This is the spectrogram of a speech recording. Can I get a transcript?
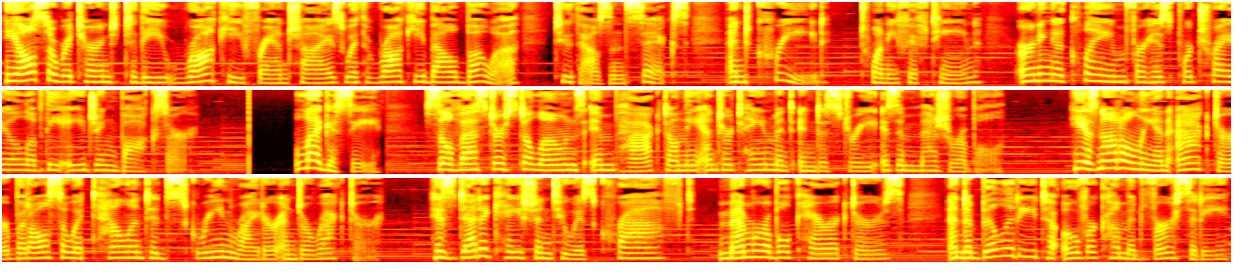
He also returned to the Rocky franchise with Rocky Balboa, 2006, and Creed, 2015, earning acclaim for his portrayal of the aging boxer. Legacy Sylvester Stallone's impact on the entertainment industry is immeasurable. He is not only an actor, but also a talented screenwriter and director. His dedication to his craft, memorable characters, and ability to overcome adversity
